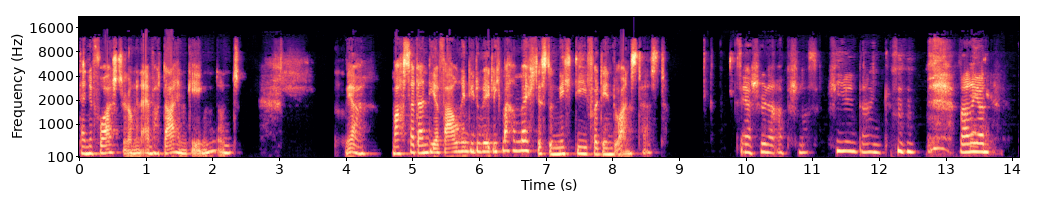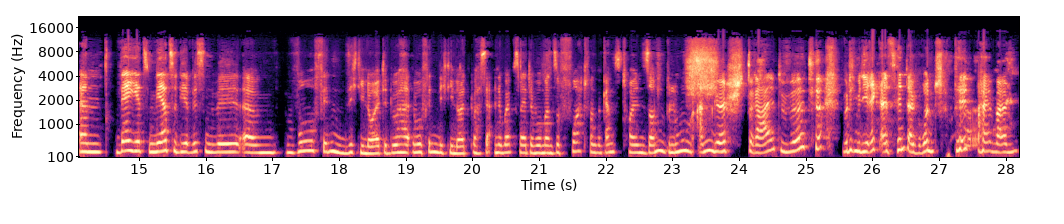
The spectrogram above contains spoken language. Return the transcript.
deine Vorstellungen einfach dahingegen und ja, machst da dann die Erfahrungen, die du wirklich machen möchtest und nicht die, vor denen du Angst hast. Sehr schöner Abschluss. Vielen Dank. Marion, ähm, wer jetzt mehr zu dir wissen will, ähm, wo finden sich die Leute? Du, wo finden dich die Leute? Du hast ja eine Webseite, wo man sofort von so ganz tollen Sonnenblumen angestrahlt wird. Würde ich mir direkt als Hintergrundbild bei meinem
